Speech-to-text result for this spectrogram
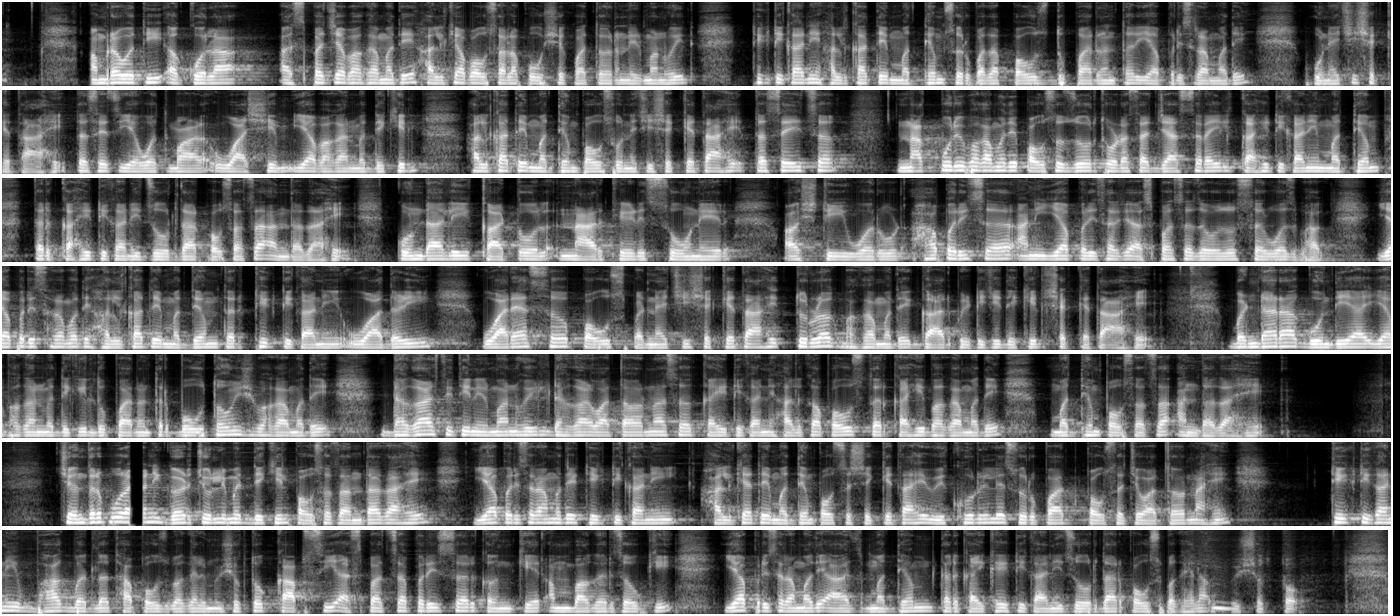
अमरावती अकोला आसपासच्या भागामध्ये हलक्या पावसाला पोषक वातावरण निर्माण होईल. ठिकठिकाणी हलका ते मध्यम स्वरूपाचा पाऊस दुपारनंतर या परिसरामध्ये होण्याची शक्यता आहे. तसेच यवतमाळ वाशिम या भागांमध्ये देखील हलका ते मध्यम पाऊस होण्याची शक्यता आहे. तसेच नागपूर विभागामध्ये पावसाचा जोर थोडासा जास्त राहील. काही ठिकाणी मध्यम तर काही ठिकाणी जोरदार पावसाचा अंदाज आहे. कोंडाली काटोल नारखेड सोनेर आष्टी वरुड हा परिसर आणि या परिसराच्या आसपासचा जवळजवळ सर्वच भाग. या परिसरामध्ये हलका ते मध्यम तर ठिकठिकाणी वादळी वाऱ्यासह पाऊस पडण्याची शक्यता आहे. तुरळक भागामध्ये गारपिटीची देखील शक्यता आहे. भंडारा गोंदिया या भागांमध्ये देखील दुपारनंतर बहुतांश भागामध्ये ढगाळ स्थिती निर्माण होईल. ढगाळ वातावरणासह काही ठिकाणी हलका पाऊस तर काही भागामध्ये मध्यम पावसाचा अंदाज आहे. चंद्रपूर आणि गडचिरोलीमध्ये देखील पावसाचा अंदाज आहे. या परिसरामध्ये ठिकठिकाणी हलक्या ते मध्यम पावसाची शक्यता आहे. विखुरलेल्या स्वरूपात पावसाचे वातावरण आहे. ठिकठिकाणी भाग बदलत हा पाऊस बघायला मिळू शकतो. कापसी आसपासचा परिसर कंकेर अंबागर चौकी या परिसरामध्ये आज मध्यम तर काही काही ठिकाणी जोरदार पाऊस बघायला मिळू शकतो.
